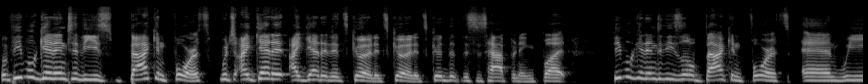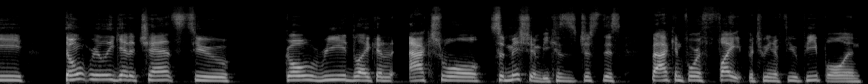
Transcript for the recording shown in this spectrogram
but people get into these back and forths, which I get it. I get it. It's good. It's good. It's good that this is happening, but people get into these little back and forths and we don't really get a chance to go read like an actual submission because it's just this back and forth fight between a few people and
